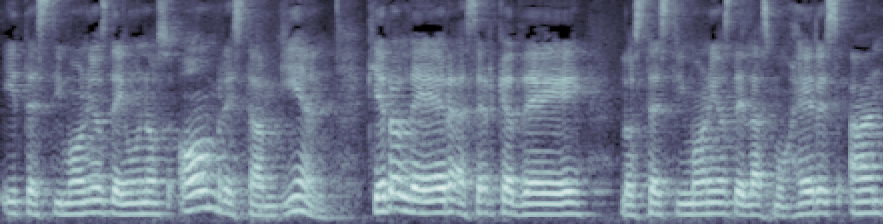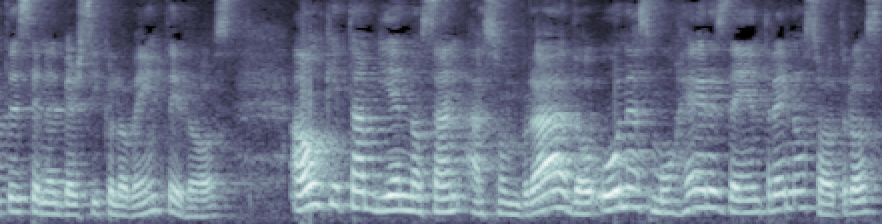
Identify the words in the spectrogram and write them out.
y testimonios de unos hombres también. Quiero leer acerca de los testimonios de las mujeres antes en el versículo 22. Aunque también nos han asombrado unas mujeres de entre nosotros,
